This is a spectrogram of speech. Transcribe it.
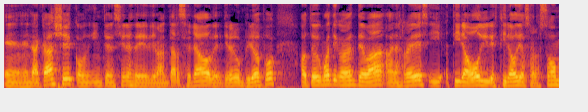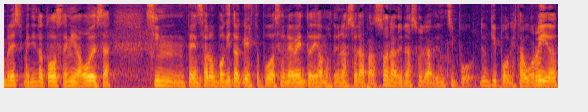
en, la calle con intenciones de levantarse lado, de tirar un piropo, automáticamente va a las redes y tira odio y destila odio a los hombres, metiendo a todos en la misma bolsa sin pensar un poquito que esto pudo ser un evento, digamos, de una sola persona, de una sola, de un tipo, de un tipo que está aburrido,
